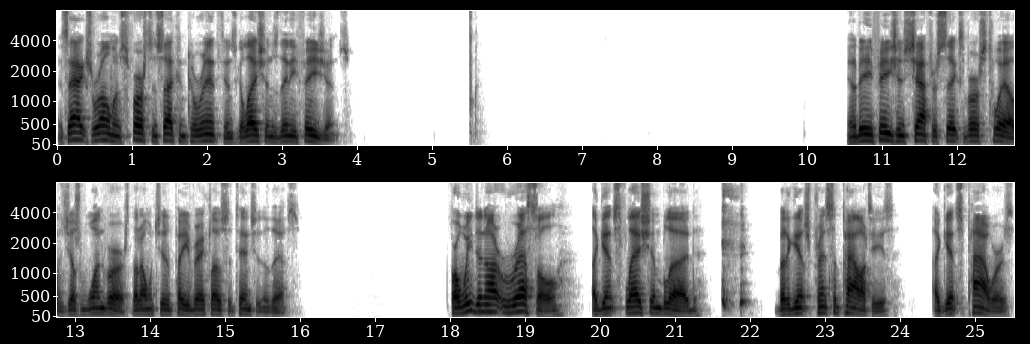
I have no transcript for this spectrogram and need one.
it's Acts, Romans, 1st and 2nd Corinthians, Galatians, then Ephesians. It'll be Ephesians chapter 6, verse 12, just one verse, but I want you to pay very close attention to this. For we do not wrestle against flesh and blood, but against principalities, against powers,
